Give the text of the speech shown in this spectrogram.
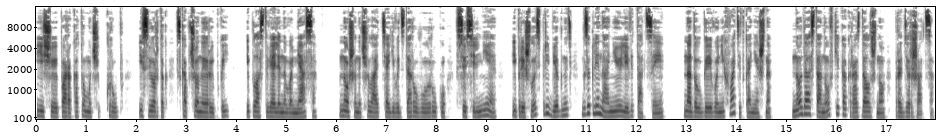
еще и пара котомочек круп и сверток с копченой рыбкой, и пласт вяленого мяса. Ноша начала оттягивать здоровую руку все сильнее, и пришлось прибегнуть к заклинанию левитации. Надолго его не хватит, конечно, но до остановки как раз должно продержаться.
